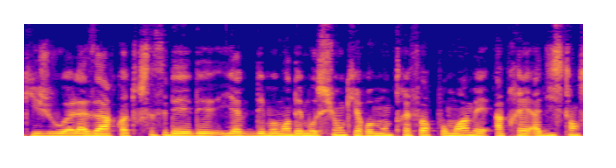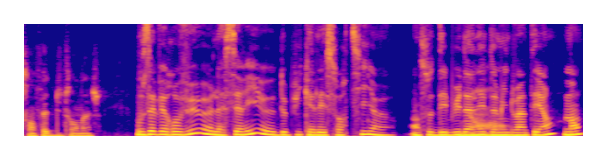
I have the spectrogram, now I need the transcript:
qui joue Lazare quoi. Tout ça c'est des il y a des moments d'émotion qui remontent très fort pour moi mais après à distance en fait du tournage. Vous avez revu la série depuis qu'elle est sortie en ce début d'année Non. 2021 Non?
